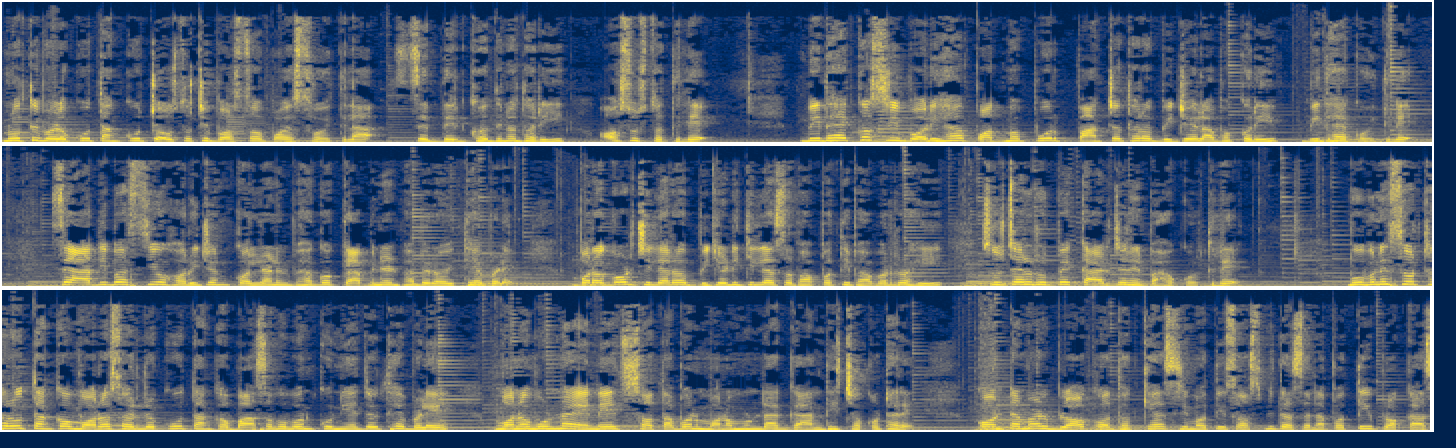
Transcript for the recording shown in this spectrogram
ମୃତ୍ୟୁବେଳକୁ ତାଙ୍କୁ ଚଉଷଠି ବର୍ଷ ବୟସ ହୋଇଥିଲା। ସେ ଦୀର୍ଘଦିନ ଧରି ଅସୁସ୍ଥ ଥିଲେ। ବିଧାୟକ ଶ୍ରୀ ବରିହା ପଦ୍ମପୁର ପାଞ୍ଚଥର ବିଜୟ ଲାଭ କରି ବିଧାୟକ ହୋଇଥିଲେ। ସେ ଆଦିବାସୀ ଓ ହରିଜନ କଲ୍ୟାଣ ବିଭାଗ କ୍ୟାବିନେଟ୍ ଭାବେ ରହିଥିବା ବେଳେ ବରଗଡ଼ ଜିଲ୍ଲାର ବିଜେଡି ଜିଲ୍ଲା ସଭାପତି ଭାବରେ ରହି ସୁଚାରୁ ରୂପେ କାର୍ଯ୍ୟନିର୍ବାହ କରୁଥିଲେ। ଭୁବନେଶ୍ୱରଠାରୁ ତାଙ୍କ ମର ଶରୀରକୁ ତାଙ୍କ ବାସଭବନକୁ ନିଆଯାଉଥିବା ବେଳେ ମନମୁଣ୍ଡା ଏନ୍ଏଚ୍ ସତାବନ ମନମୁଣ୍ଡା ଗାନ୍ଧି ଛକଠାରେ କଣ୍ଟାମାଳ ବ୍ଲକ ଅଧ୍ୟକ୍ଷା ଶ୍ରୀମତୀ ସସ୍ମିତା ସେନାପତି ପ୍ରକାଶ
